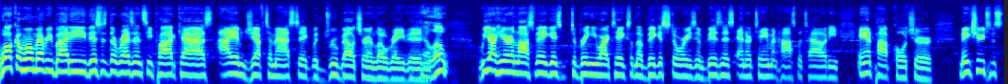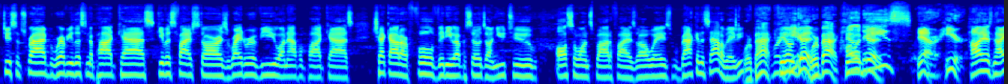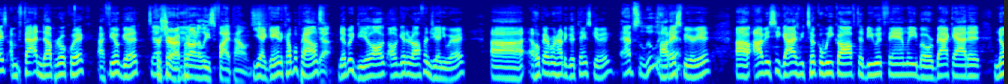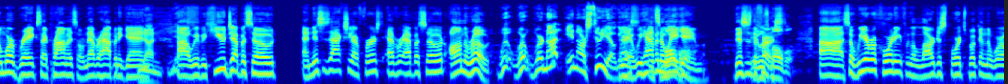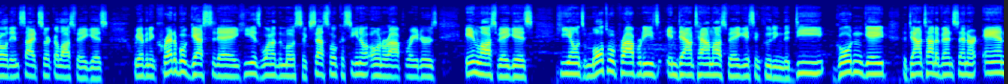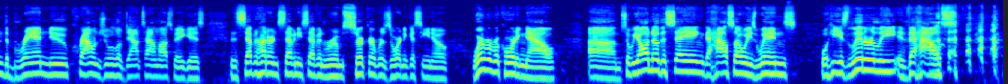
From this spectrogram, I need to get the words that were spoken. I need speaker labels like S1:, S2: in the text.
S1: Welcome home, everybody. This is the Residency Podcast. I am Jeff Tomastic with Drew Belcher and Low Raven.
S2: Hello.
S1: We are here in Las Vegas to bring you our takes on the biggest stories in business, entertainment, hospitality, and pop culture. Make sure to, to subscribe wherever you listen to podcasts. Give us five stars. Write a review on Apple Podcasts. Check out our full video episodes on YouTube, also on Spotify as always. We're back in the saddle, baby.
S3: We're back.
S2: We're
S1: Feeling
S2: here.
S1: good.
S3: We're back.
S1: Feeling good.
S2: Holidays
S1: Yeah.
S2: are here.
S1: Holidays nice. I'm fattened up real quick. I feel good.
S3: For sure. I
S2: Definitely,
S3: put on at least five pounds.
S1: Yeah, gained a couple pounds.
S3: Yeah.
S1: No big deal. I'll, I'll get it off in January. Uh, I hope everyone had a good Thanksgiving.
S2: Absolutely.
S1: holiday
S2: man.
S1: spirit. Uh, obviously, guys, we took a week off to be with family, but we're back at it. No more breaks. I promise. It'll never happen again.
S3: None.
S1: Uh, we have a huge episode, and this is actually our first ever episode on the road.
S2: We- We're, we're not in our studio, guys.
S1: Yeah, we have
S3: It's
S1: an away
S3: mobile.
S1: game. This is the
S3: It was
S1: first.
S3: mobile.
S1: Uh, so we are recording from the largest sports book in the world, inside Circa Las Vegas. We have an incredible guest today. He is one of the most successful casino owner operators in Las Vegas. He owns multiple properties in downtown Las Vegas, including the D, Golden Gate, the Downtown Event Center, and the brand new crown jewel of downtown Las Vegas, the 777 room Circa Resort and Casino, where we're recording now. Um, so we all know the saying, "The house always wins." Well, he is literally the house.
